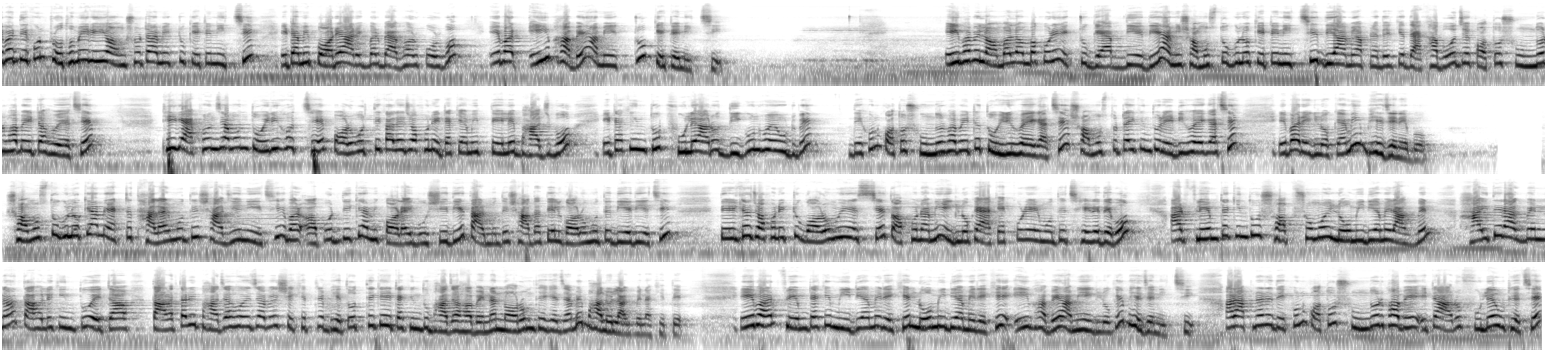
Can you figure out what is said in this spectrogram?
এবার দেখুন, প্রথমের এই অংশটা আমি একটু কেটে নিচ্ছি। এটা আমি পরে আরেকবার ব্যবহার করব। এবার এইভাবে আমি একটু কেটে নিচ্ছি। এইভাবে লম্বা লম্বা করে একটু গ্যাপ দিয়ে দিয়ে আমি সমস্তগুলো কেটে নিচ্ছি, দিয়ে আমি আপনাদেরকে দেখাবো যে কত সুন্দরভাবে এটা হয়েছে। ঠিক এখন যেমন তৈরি হচ্ছে, পরবর্তীকালে যখন এটাকে আমি তেলে ভাজবো, এটা কিন্তু ফুলে আরও দ্বিগুণ হয়ে উঠবে। দেখুন কত সুন্দরভাবে এটা তৈরি হয়ে গেছে, সমস্তটাই কিন্তু রেডি হয়ে গেছে। এবার এগুলোকে আমি ভেজে নেব। সমস্তগুলোকে আমি একটা থালার মধ্যে সাজিয়ে নিয়েছি। এবার অপর দিকে আমি কড়াই বসিয়ে দিয়ে তার মধ্যে সাদা তেল গরম হতে দিয়ে দিয়েছি। তেলটা যখন একটু গরম হয়ে এসছে, তখন আমি এগুলোকে এক এক করে এর মধ্যে ছেড়ে দেব। আর ফ্লেমটা কিন্তু সব সময় লো মিডিয়ামে রাখবেন। হাইতে রাখবেন না, তাহলে কিন্তু এটা তাড়াতাড়ি ভাজা হয়ে যাবে। সেক্ষেত্রে ভেতর থেকে এটা কিন্তু ভাজা হবে না, নরম থেকে যাবে, ভালো লাগবে না খেতে। এবার ফ্লেমটাকে মিডিয়ামে রেখে, লো মিডিয়ামে রেখে এইভাবে আমি এগুলোকে ভেজে নিচ্ছি। আর আপনারা দেখুন কত সুন্দরভাবে এটা আরও ফুলে উঠেছে।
